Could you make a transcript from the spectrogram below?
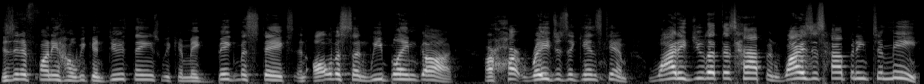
Isn't it funny how we can do things, we can make big mistakes, and all of a sudden we blame God? Our heart rages against Him. Why did you let this happen? Why is this happening to me?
